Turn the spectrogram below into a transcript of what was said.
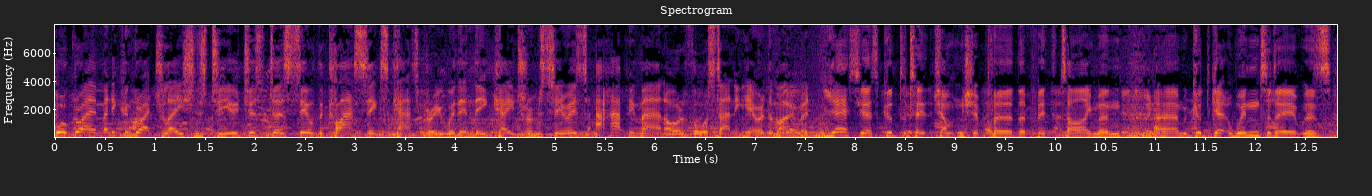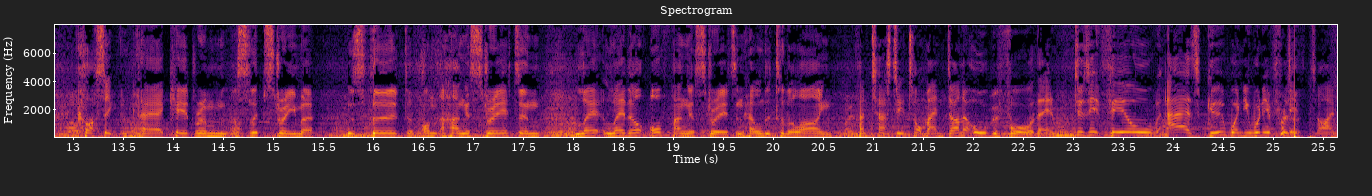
Well, Graham, many congratulations to you. Just uh, sealed the classics category within the Caterham series. A happy man, I would have thought, standing here at the moment. Yes, yes, good to take the championship for the fifth time and um, good to get a win today. It was classic uh, Caterham slipstreamer, was third on the Hangar Straight and led, led off Hangar Straight and held it to the line. Fantastic, top man. Done it all before then. Does it feel as good when you win it for the fifth time?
